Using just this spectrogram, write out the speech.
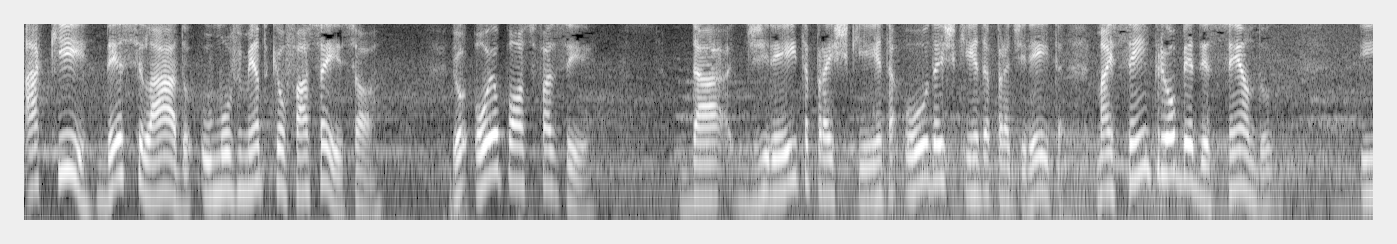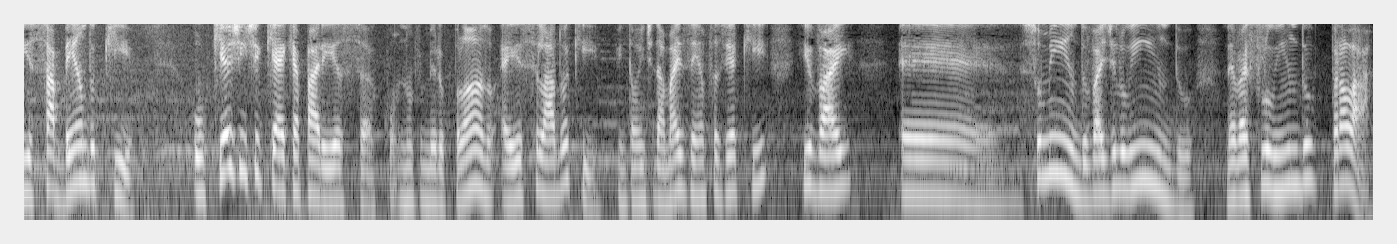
Aqui, desse lado, o movimento que eu faço é esse, ó. Eu, ou eu posso fazer da direita para a esquerda ou da esquerda para a direita, mas sempre obedecendo e sabendo que o que a gente quer que apareça no primeiro plano é esse lado aqui. Então a gente dá mais ênfase aqui e vai é, sumindo, vai diluindo, né, vai fluindo para lá.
